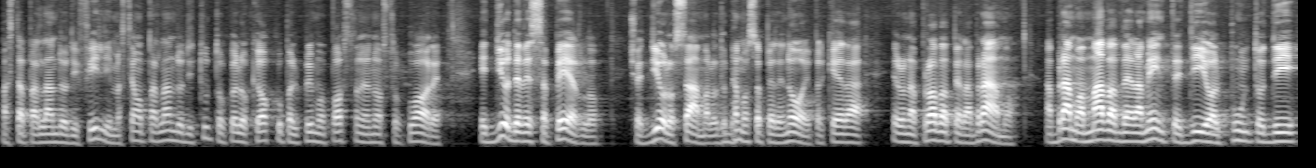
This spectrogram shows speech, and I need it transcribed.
ma sta parlando di figli, ma stiamo parlando di tutto quello che occupa il primo posto nel nostro cuore. E Dio deve saperlo, cioè Dio lo sa, ma lo dobbiamo sapere noi, perché era, era una prova per Abramo. Abramo amava veramente Dio al punto di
